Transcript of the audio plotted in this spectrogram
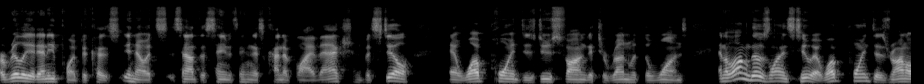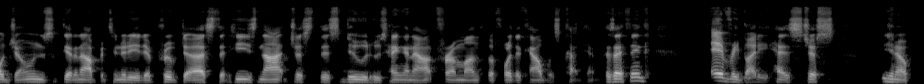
or really at any point because, you know, it's, it's not the same thing as kind of live action, but still at what point does Deuce Vaughn get to run with the ones? And along those lines, too, at what point does Ronald Jones get an opportunity to prove to us that he's not just this dude who's hanging out for a month before the Cowboys cut him? Because I think everybody has just you know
